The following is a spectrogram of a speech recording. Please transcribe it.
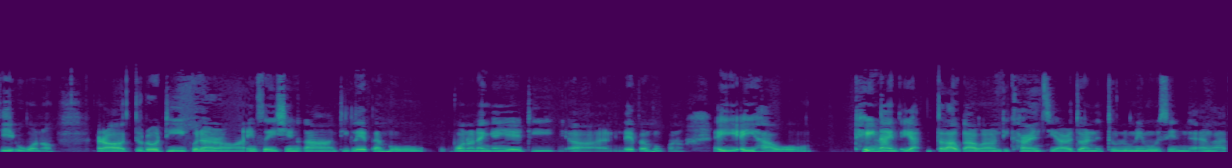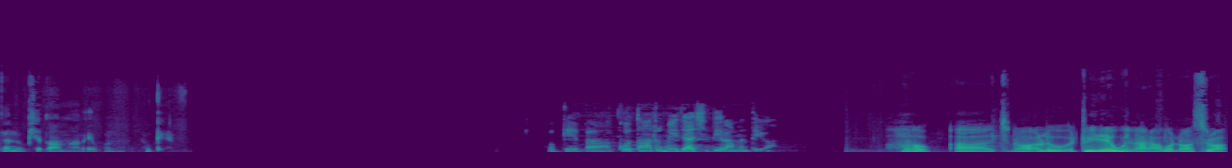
ပြေဘူးပေါ့နော်အဲ့တော့သူတို့ဒီခုနကတော့ inflation ကဒီလေပတ်မှုပေါ့နော်နိုင်ငံရဲ့ဒီအာလေပတ်မှုပေါ့နော်အဲ့ဒီအဲ့ဒီဟာကို ထိန်းနိုင်တဲ့တလောက်ကတော့နော်ဒီ currency ကတော့သူကနေသူလူနေမှုအစဉ်နဲ့အငါတန်းသူဖြစ်သွားမှာပဲပေါ့နော်ဟုတ်ကဲ့ဟုတ်ကဲ့ပါကိုသားတို့မေးကြရှိသေးလားမသိဘူးဟုတ်အာကျွန်တော်အဲ့လိုအတွေ့အထဲဝင်လာတာပေါ့နော်ဆိုတော့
